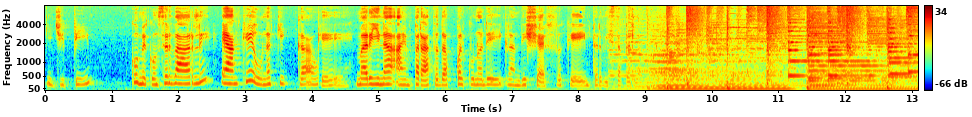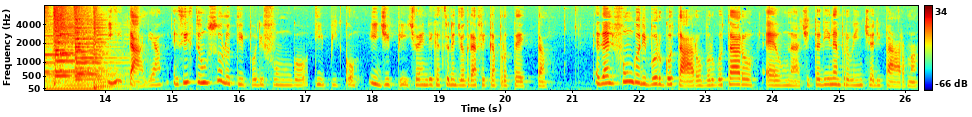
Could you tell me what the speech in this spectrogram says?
i GP, come conservarli e anche una chicca che Marina ha imparato da qualcuno dei grandi chef che intervista per lavoro. In Italia esiste un solo tipo di fungo tipico, IGP, cioè indicazione geografica protetta, ed è il fungo di Borgotaro. Borgotaro è una cittadina in provincia di Parma.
